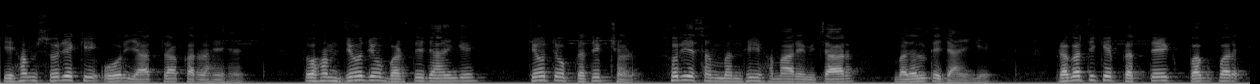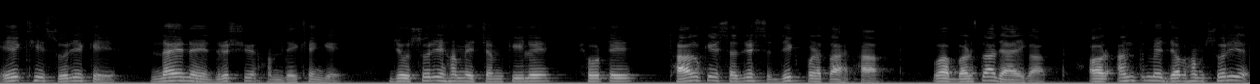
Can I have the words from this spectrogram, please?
कि हम सूर्य की ओर यात्रा कर रहे हैं तो हम ज्यों ज्यों बढ़ते जाएँगे त्यों त्यों प्रतिक्षण सूर्य संबंधी हमारे विचार बदलते जाएँगे। प्रगति के प्रत्येक पग पर एक ही सूर्य के नए नए दृश्य हम देखेंगे, जो सूर्य हमें चमकीले, छोटे, थाल के सदृश दिख पड़ता था। वह बढ़ता जाएगा और अंत में जब हम सूर्य,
